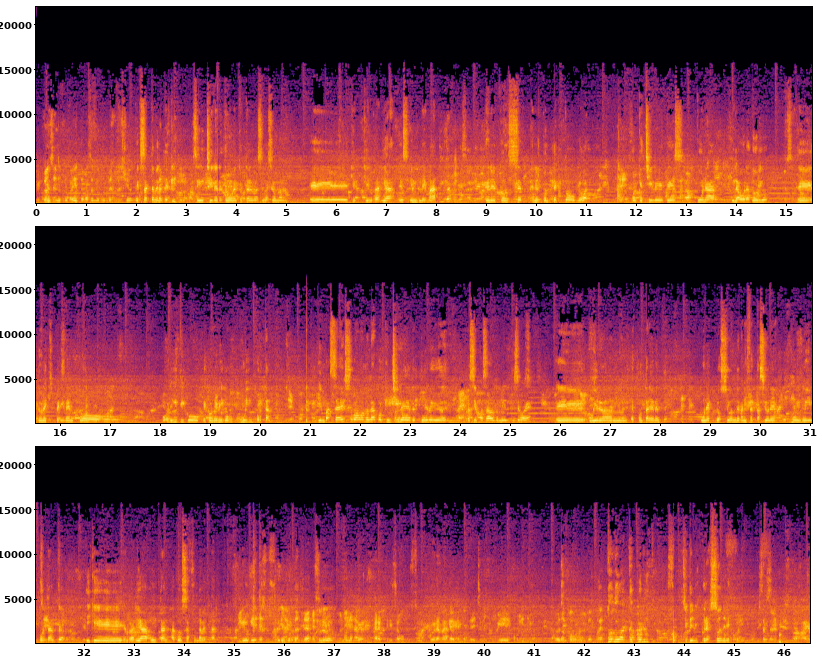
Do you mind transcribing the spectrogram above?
Entonces, nuestro país está pasando por una situación Exactamente. Sí, Chile en este momento está en una situación eh, que, que en realidad es emblemática en el, concepto, en el contexto global. Porque Chile es cuna y laboratorio eh, de un experimento político, económico muy importante. Y en base a eso vamos a hablar porque en Chile desde octubre recién pasado, el 2019, eh, hubieron espontáneamente una explosión de manifestaciones muy muy importantes y que en realidad apuntan a cosas fundamentales. Yo creo que eso es súper importante. ¿eh? Nosotros no nos caracterizamos por ser un programa que hablemos derechamente de política, pero tampoco nos podemos Todo acto es político. Si tienes corazón, eres político, exactamente.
